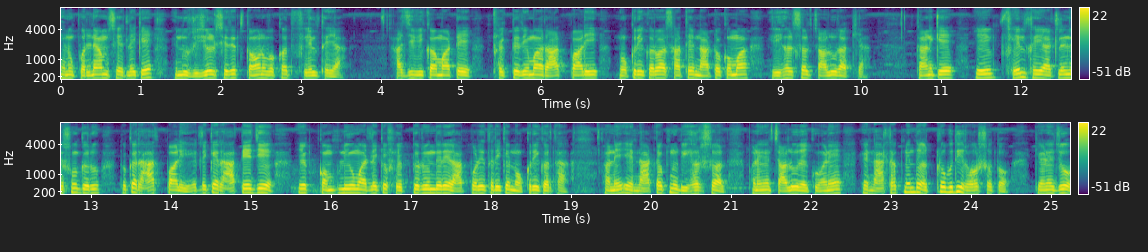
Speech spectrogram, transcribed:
એનું પરિણામ છે એટલે કે એનું રિઝલ્ટ છે તે ત્રણ વખત ફેલ થયા. આજીવિકા માટે ફેક્ટરીમાં રાત પાડી નોકરી કરવા સાથે નાટકોમાં રિહર્સલ ચાલુ રાખ્યા. કારણ કે એ ફેલ થયા એટલે એને શું કર્યું? તો કે રાત પાડી એટલે કે રાતે જે એ કંપનીઓમાં એટલે કે ફેક્ટરીઓ અંદર એ રાત પાડી તરીકે નોકરી કરતા. અને એ નાટકનું રિહર્સલ પણ એને ચાલુ રાખ્યું. અને એ નાટકની અંદર એટલો બધી રસ હતો કે એણે જો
